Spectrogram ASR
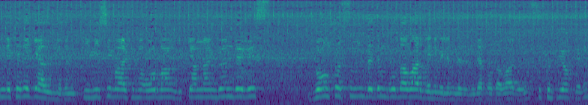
memlekete geldim dedim. PVC valfini oradan dükkandan göndeririz. Contasını dedim burada var benim elimde dedim. Depoda var dedim. Sıkıntı yok dedim.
